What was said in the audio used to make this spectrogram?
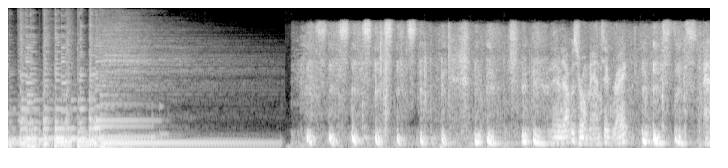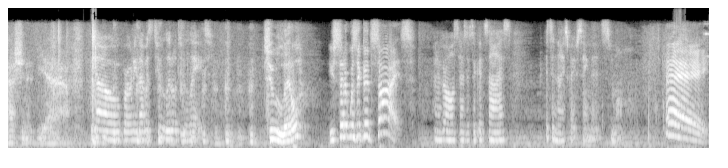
There, that was romantic, right? Passionate, yeah. No, Brody, that was too little too late. Too little? You said it was a good size. When a girl says it's a good size, it's a nice way of saying that it's small. Hey!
